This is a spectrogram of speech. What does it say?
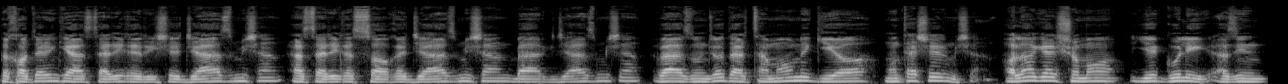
به خاطر اینکه از طریق ریشه جذب میشن از طریق ساقه جذب میشن برگ جذب میشن و از اونجا در تمام گیاه منتشر میشن. حالا اگر شما یک گلی از این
